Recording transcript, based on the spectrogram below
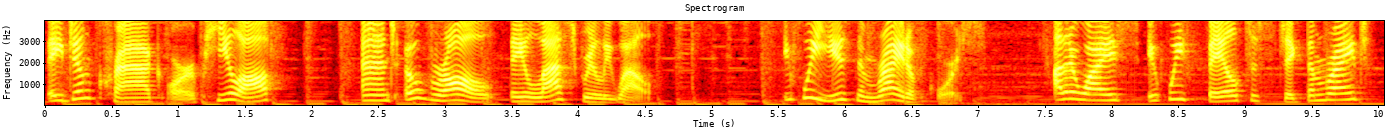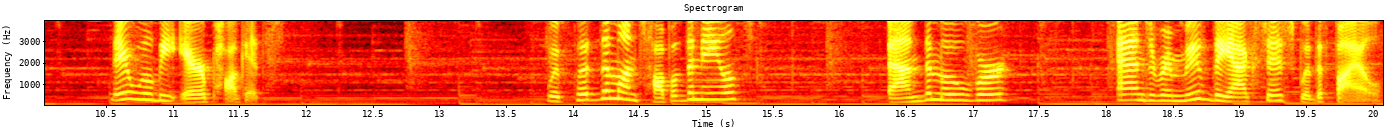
They don't crack or peel off, and overall, they last really well. If we use them right, of course. Otherwise, if we fail to stick them right, there will be air pockets. We put them on top of the nails, bend them over, and remove the excess with a file.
